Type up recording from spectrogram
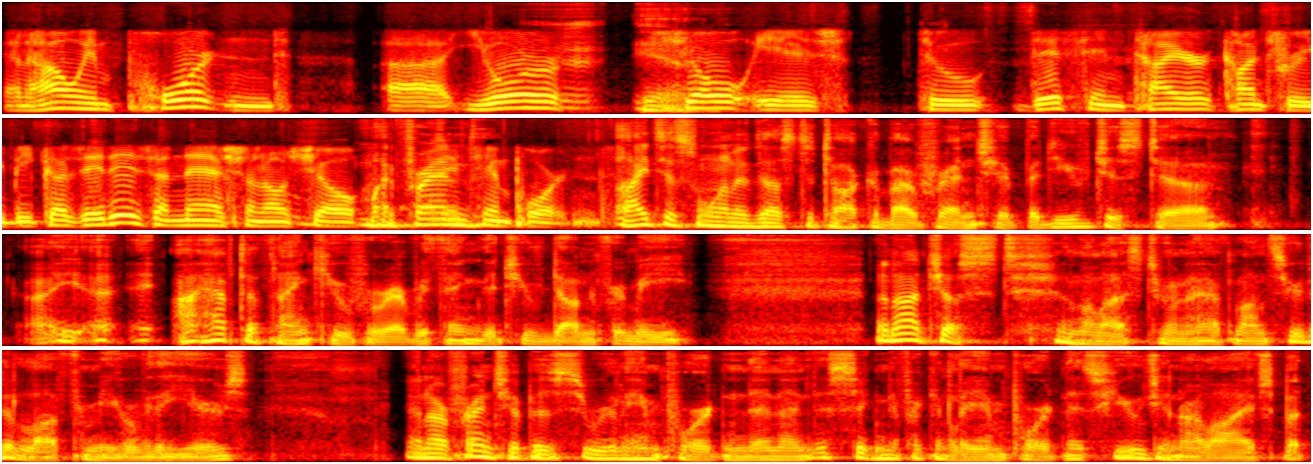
and how important uh, your Yeah. show is to this entire country because it is a national show. My friend- it's important. I just wanted us to talk about friendship, but you've just. Uh, I I have to thank you for everything that you've done for me, and not just in the last two and a half months. You did a lot for me over the years, and our friendship is really important and, and is significantly important. It's huge in our lives. But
